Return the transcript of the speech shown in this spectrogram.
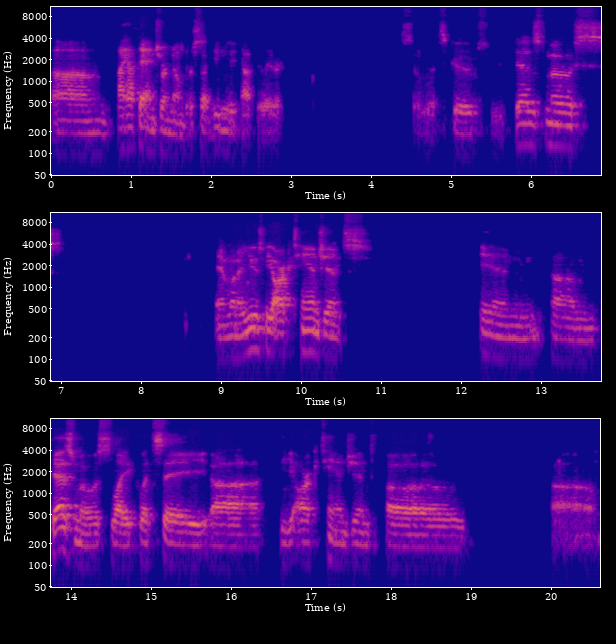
um, I have to enter a number, so I need a calculator. So let's go to Desmos. And when I use the arctangent in um, Desmos, like let's say uh, the arctangent of um,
